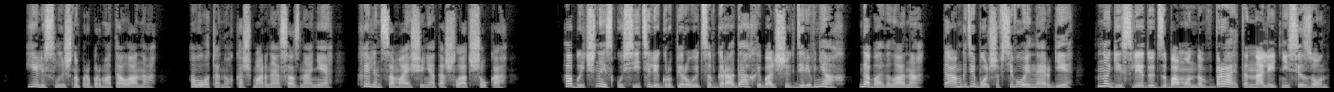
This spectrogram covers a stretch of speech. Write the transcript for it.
— еле слышно пробормотала она. Вот оно, кошмарное осознание. Хелен сама еще не отошла от шока. «Обычно искусители группируются в городах и больших деревнях», — добавила она. «Там, где больше всего энергии. Многие следуют за Бамондом в Брайтон на летний сезон.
